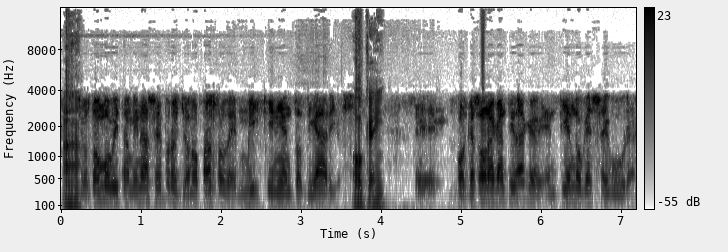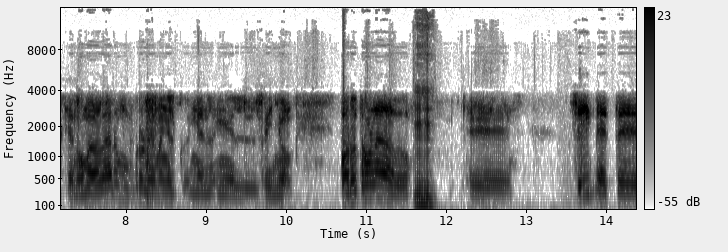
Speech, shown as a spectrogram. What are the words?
Ajá. yo tomo vitamina C, pero yo no paso de 1.500 diarios. Ok. Eh, porque es una cantidad que entiendo que es segura, que no me va a dar un problema en el, en el, en el riñón. Por otro lado, eh, sí, este,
